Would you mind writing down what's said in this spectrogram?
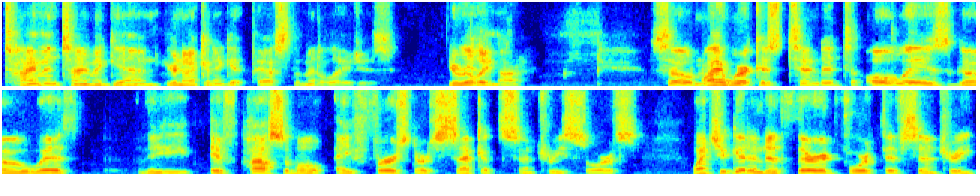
Time and time again, you're not going to get past the Middle Ages. You're Yeah. really not. So my work has tended to always go with the, if possible, a first or second century source. Once you get into third, fourth, fifth century,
